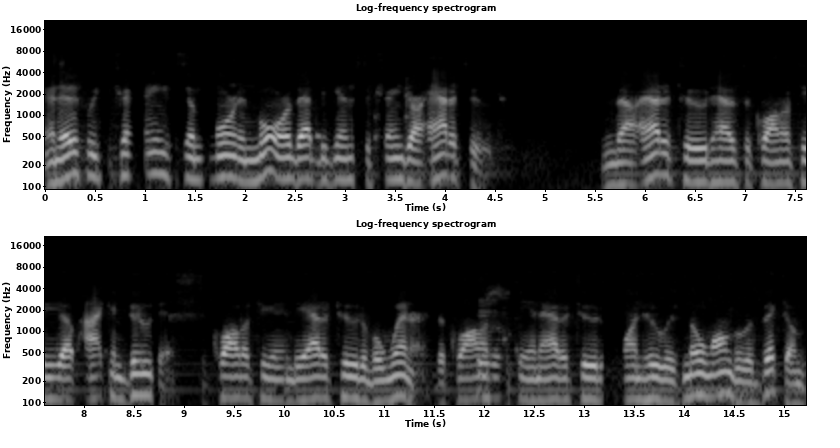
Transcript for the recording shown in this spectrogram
And as we change them more and more, that begins to change our attitude. And our attitude has the quality of, I can do this, the quality and the attitude of a winner, the quality mm-hmm. and attitude of one who is no longer a victim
